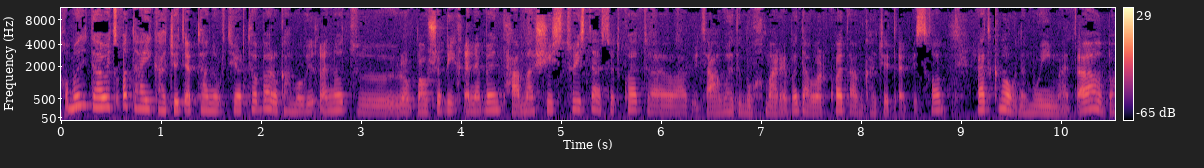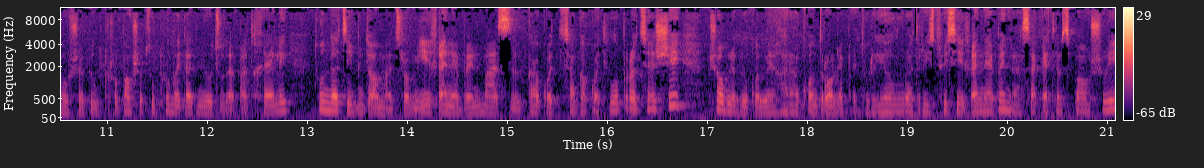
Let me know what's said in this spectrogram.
ხო მოდი დავიწყოთ აი გაჯეტებთან ურთიერთობა რომ გამოვიყენოთ რომ ბავშვები იყენებენ თამაშისთვის და ასე თქვათ არ ვიცი ავად მოხმარება დავარქვათ ამ გაჯეტების ხო? რა თქმა უნდა მოიმატა ბავშვები უფრო ბავშვებს უფრო მეტად მიუწვდებათ ხელი. თუნდაც იმიტომაც რომ იყენებენ მას გაკვეთ საგაკვეთილო პროცესში მშობლები უკვე ვეღარ აკონტროლებენ თუ რეალურად რისთვის იყენებენ რასაკეთებს ბავშვი.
